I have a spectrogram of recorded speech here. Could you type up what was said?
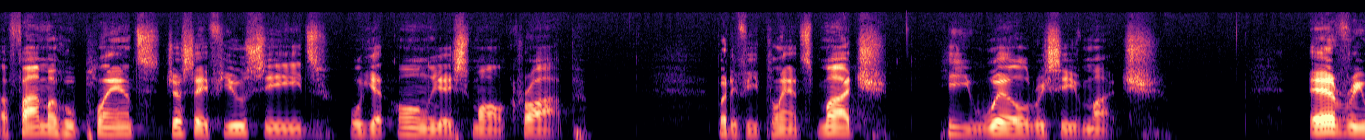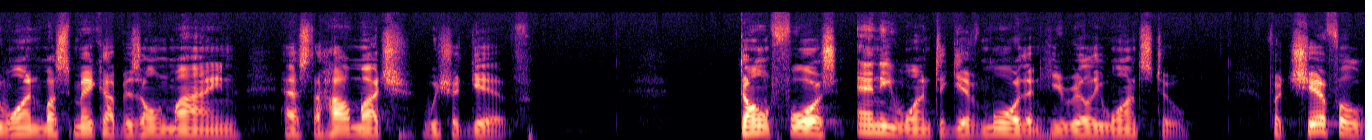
A farmer who plants just a few seeds will get only a small crop. But if he plants much, he will receive much. Everyone must make up his own mind as to how much we should give. Don't force anyone to give more than he really wants to, for cheerful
